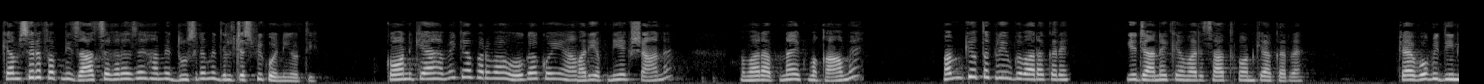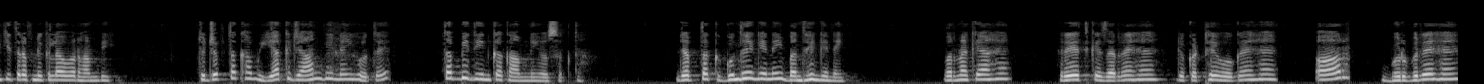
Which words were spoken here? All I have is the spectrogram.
کہ ہم صرف اپنی ذات سے غرض ہے ہمیں دوسرے میں دلچسپی کوئی نہیں ہوتی۔ کون کیا ہمیں کیا پرواہ ہوگا؟ کوئی ہماری اپنی ایک شان ہے، ہمارا اپنا ایک مقام ہے۔ ہم کیوں تکلیف گوارا کریں؟ یہ جانے کہ ہمارے ساتھ کون کیا کر رہا ہے۔ چاہے وہ بھی دین کی طرف نکلا اور ہم بھی۔ تو جب تک ہم یک جان بھی نہیں ہوتے، تب بھی دین کا کام نہیں ہو سکتا۔ جب تک گندیں گے نہیں، بندھیں گے نہیں۔ ورنہ کیا ہے؟ ریت کے ذرے ہیں جو کٹھے ہو گئے ہیں اور بربرے ہیں۔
